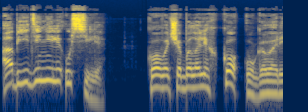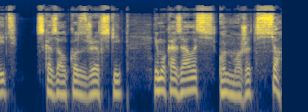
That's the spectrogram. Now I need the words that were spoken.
объединили усилия. Ковача было легко уговорить, — сказал Козжевский. Ему казалось, он может все.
